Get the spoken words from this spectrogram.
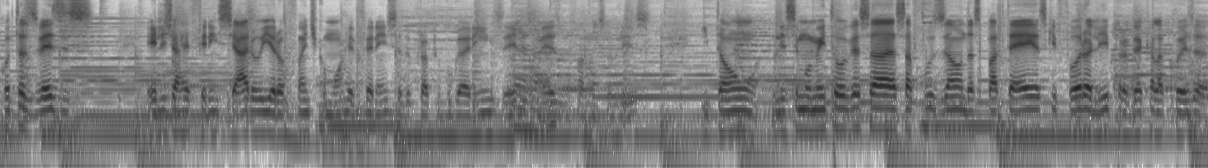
quantas vezes eles já referenciaram o Hierofante como uma referência do próprio Bugarins, eles mesmos falando sobre isso. Então, nesse momento houve essa, essa fusão das plateias que foram ali para ver aquela coisa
